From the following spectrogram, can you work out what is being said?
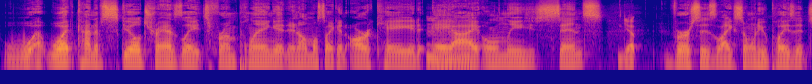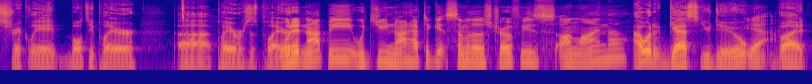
what what kind of skill translates from playing it in almost like an arcade Mm-hmm. AI only sense Yep. versus like someone who plays it strictly a multiplayer, uh, player versus player. Would it not be? Would you not have to get some of those trophies online though? I would guess you do. Yeah. But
